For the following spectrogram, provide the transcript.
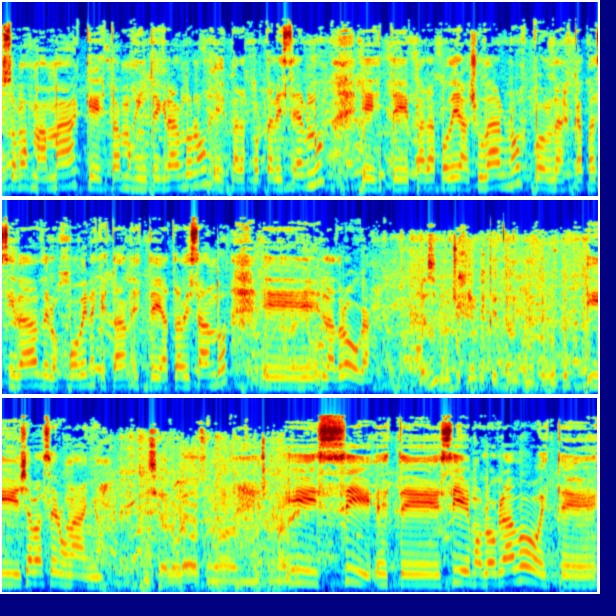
Somos mamás que estamos integrándonos es para fortalecernos, este, para poder ayudarnos con las capacidades de los jóvenes que están este, atravesando eh, la droga. ¿Y hace mucho tiempo que están con este grupo? Y ya va a ser un año. ¿Y se ha logrado sumar muchas madres? Y sí, este, sí hemos logrado este,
